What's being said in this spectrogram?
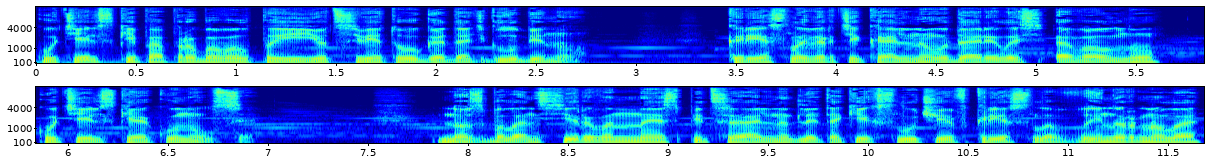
Кутельский попробовал по ее цвету угадать глубину. Кресло вертикально ударилось о волну, Кутельский окунулся но сбалансированное специально для таких случаев кресло вынырнуло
